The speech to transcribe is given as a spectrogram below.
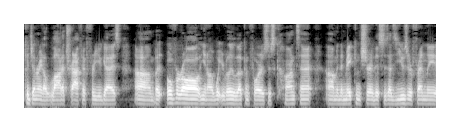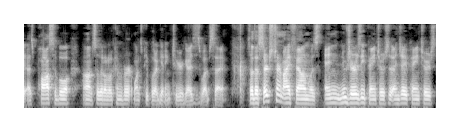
could generate a lot of traffic for you guys. Um, but overall, you know, what you're really looking for is just content um, and then making sure this is as user friendly as possible um, so that it'll convert once people are getting to your guys' website. So the search term I found was N New Jersey painters, so NJ painters.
